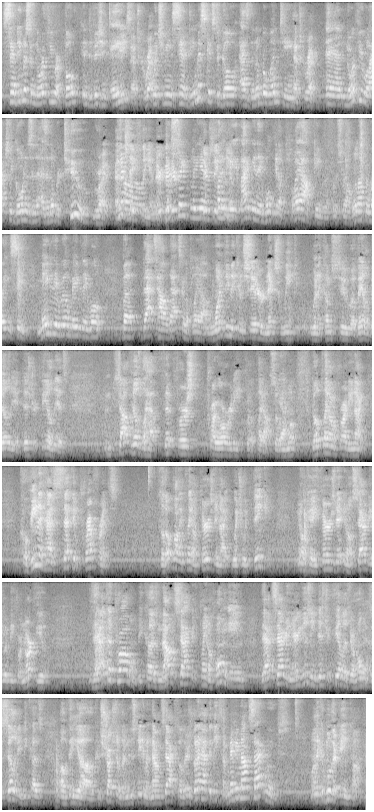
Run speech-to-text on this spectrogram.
San Dimas and Northview are both in Division 8. Eight, that's correct. Which means San Dimas gets to go as the number one team, That's correct. and Northview will actually go in as a, as a number two. Right. And they're Um, safely in. They're, They're, safely in, they're but safely it, may, in. it might mean they won't get a playoff game in the first round. We'll have to wait and see. Maybe they will, maybe they won't. But that's how that's going to play out. One thing to consider next week when it comes to availability at District Field is South Hills will have fi- first priority for the playoffs. So Yeah. they'll- they'll play on Friday night. Covina has second preference, so they'll probably play on Thursday night, which would think, okay, Thursday, you know, Saturday would be for Northview. That's a problem because Mount Sac is playing a home game that Saturday, and they're using District Field as their home Yeah. facility because of the uh, construction of the new stadium in Mount Sac. So there's going to have to be some Maybe Mount Sac moves. Well, they could move their game time.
